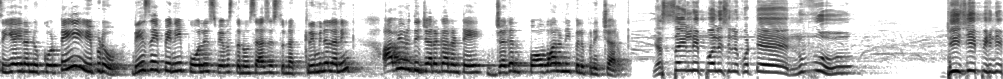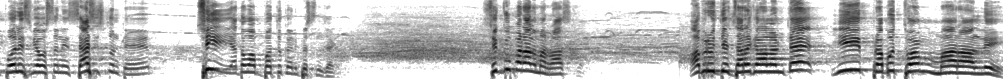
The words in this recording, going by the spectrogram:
సిఐలను కొట్టి ఇప్పుడు డీజీపీని పోలీస్ వ్యవస్థను శాసిస్తున్న క్రిమినల్ అని అభివృద్ధి జరగాలంటే జగన్ పోవాలని పిలుపునిచ్చారు. ఎస్ఐల్ని పోలీసుల్ని కొట్టే నువ్వు డీజీపీని పోలీస్ వ్యవస్థని శాసిస్తుంటే చీ ఎదవ బతుకు అనిపిస్తుంది జగన్. సిగ్గుపడాలి మన రాష్ట్రం. అభివృద్ధి జరగాలంటే ఈ ప్రభుత్వం మారాలి.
